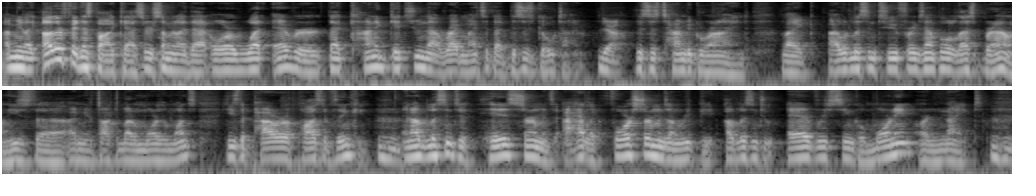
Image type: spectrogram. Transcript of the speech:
I mean like other fitness podcasts or something like that or whatever that kind of gets you in that right mindset that this is go time yeah this is time to grind. Like I would listen to, for example, Les Brown. He's the I mean I've talked about him more than once. He's the power of positive thinking. Mm-hmm. And I would listen to his sermons. I had like four sermons on repeat. I would listen to every single morning or night. Mm-hmm.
